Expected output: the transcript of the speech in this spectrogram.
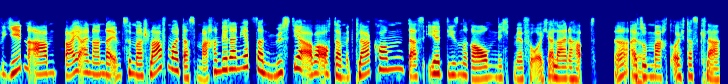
jeden Abend beieinander im Zimmer schlafen wollt, das machen wir dann jetzt. Dann müsst ihr aber auch damit klarkommen, dass ihr diesen Raum nicht mehr für euch alleine habt. Ja, also ja. macht euch das klar.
